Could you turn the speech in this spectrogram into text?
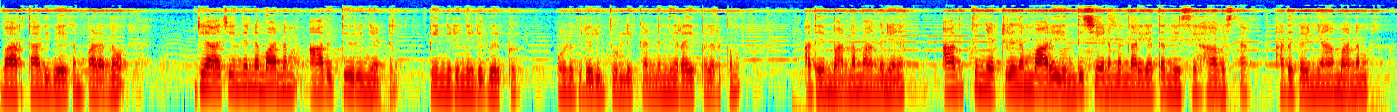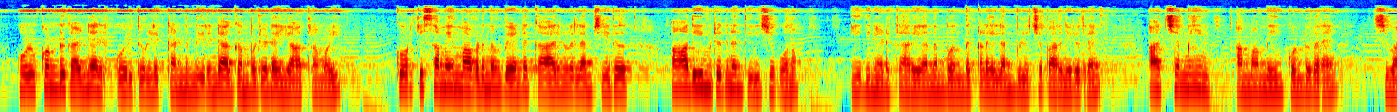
വാർത്ത അതിവേഗം പടർന്നു. രാജേന്ദ്രന്റെ മരണം ആദ്യത്തെ ഒരു ഞെട്ടൽ പിന്നൊരു നെടുവീർപ്പ് ഒടുവിലൊരു തുള്ളി പലർക്കും. അതേ മരണം അങ്ങനെയാണ്. ആദ്യത്തെ ഞെട്ടിൽ നിന്നും മാറി എന്ത് ചെയ്യണമെന്നറിയാത്ത നിസ്സഹാവസ്ഥ. അത് കഴിഞ്ഞ് ആ മരണം ഉൾക്കൊണ്ടു കഴിഞ്ഞാൽ ഒരു തുള്ളി കണ്ണുനീരിന്റെ അകമ്പടിയുടെ യാത്രാമൊഴി. കുറച്ച് സമയം അവിടുന്ന് വേണ്ട കാര്യങ്ങളെല്ലാം ചെയ്ത് ആദ്യം രുദ്രൻ തിരിച്ചു പോന്നു. ഇതിനിടയ്ക്ക് അറിയാവുന്ന ബന്ധുക്കളെല്ലാം വിളിച്ചു പറഞ്ഞു രുദ്രൻ അച്ഛമ്മയും അമ്മമ്മയും കൊണ്ടുവരാൻ. ശിവ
